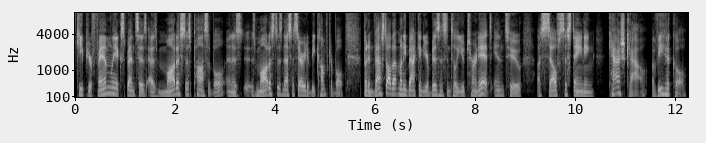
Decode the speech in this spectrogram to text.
keep your family expenses as modest as possible and as, as modest as necessary to be comfortable, but invest all that money back into your business until you turn it into a self-sustaining cash cow, a vehicle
